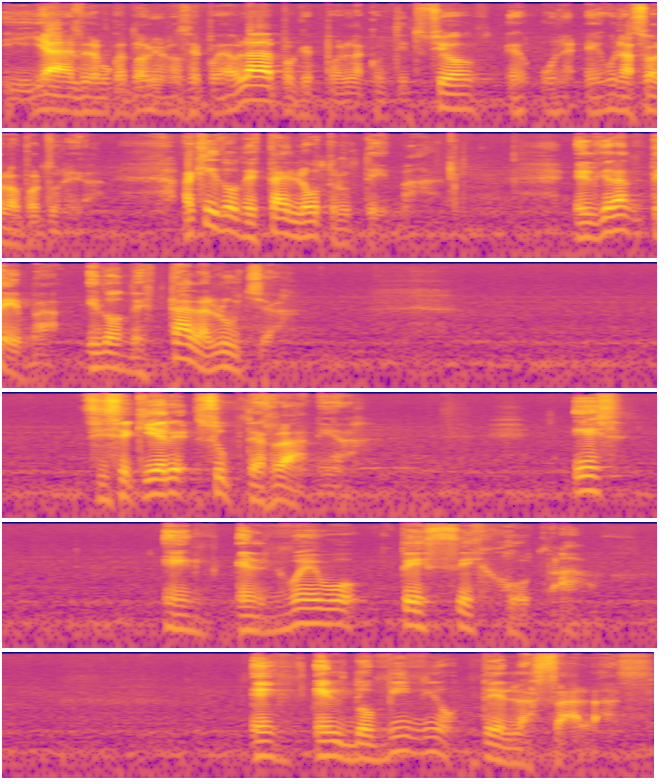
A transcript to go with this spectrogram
y ya el revocatorio no se puede hablar porque por la constitución es una, una sola oportunidad. Aquí donde está el otro tema, el gran tema y donde está la lucha, si se quiere, subterránea, es en el nuevo TCJ, en el dominio de las salas.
